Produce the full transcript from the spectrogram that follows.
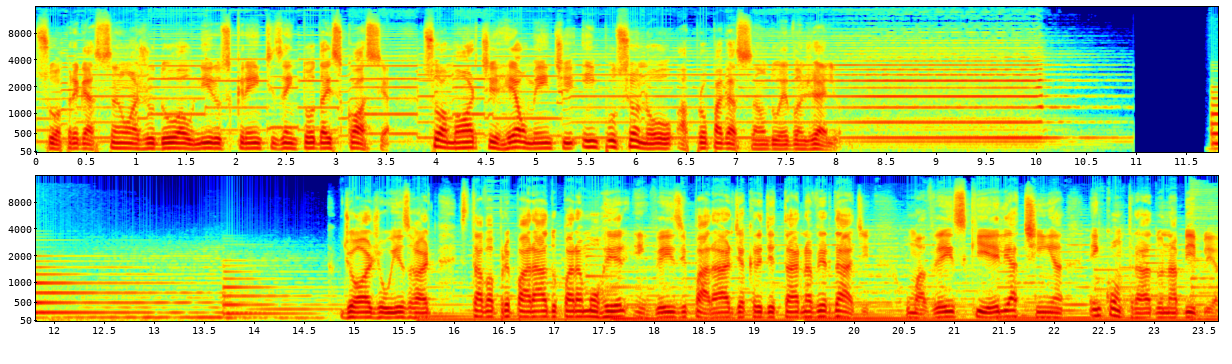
Sua pregação ajudou a unir os crentes em toda a Escócia. Sua morte realmente impulsionou a propagação do Evangelho. George Wishart estava preparado para morrer em vez de parar de acreditar na verdade, uma vez que ele a tinha encontrado na Bíblia.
